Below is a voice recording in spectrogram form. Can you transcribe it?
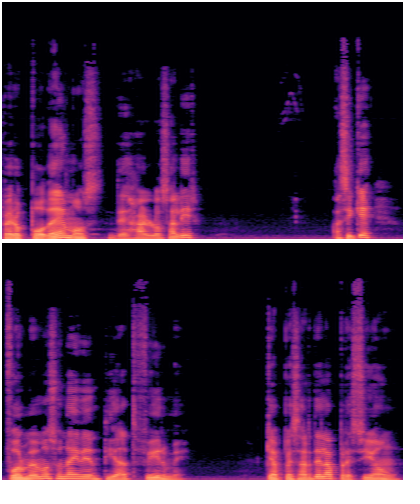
pero podemos dejarlo salir. Así que formemos una identidad firme, que a pesar de la presión,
